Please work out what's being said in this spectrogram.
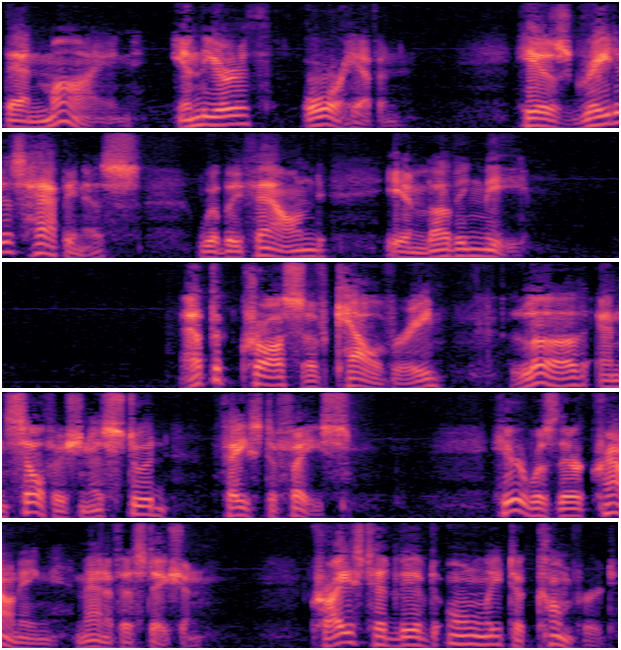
than mine in the earth or heaven. His greatest happiness will be found in loving me. At the cross of Calvary, love and selfishness stood face to face. Here was their crowning manifestation. Christ had lived only to comfort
